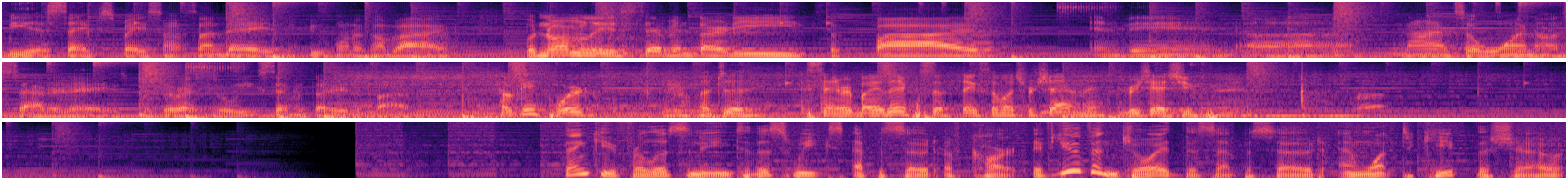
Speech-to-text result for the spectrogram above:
be a safe space on Sundays if people want to come by. But normally it's 7:30 to 5, and then uh, 9 to 1 on Saturdays. But the rest of the week, 7:30 to 5. Okay, word. Let's uh, send everybody there. So thanks so much for chatting, man. Appreciate you. Thank you for listening to this week's episode of CART. If you've enjoyed this episode and want to keep the show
